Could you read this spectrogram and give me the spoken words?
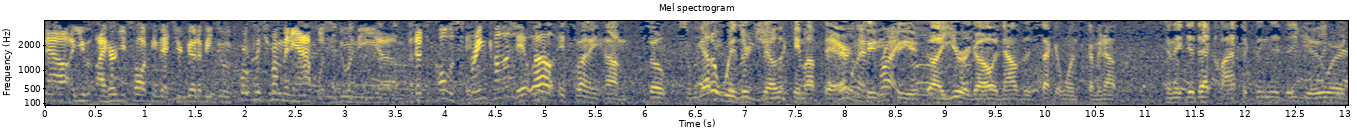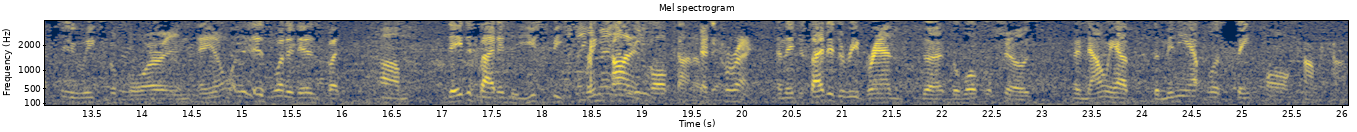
Now, you, I heard you talking that you're going to be doing. Because you're from Minneapolis, you're doing the. Uh, is that called the Spring Con? It, well, it's funny. Um, so, so we got a wizard show that came up there Oh, two, right. two year, uh, a year ago, and now the second one's coming up. And they did that classic thing that they do, where it's two weeks before, and, and you know what it is, what it is. But um, they decided it used to be Spring Con and Fall Con. up That's there. correct. And they decided to rebrand the, the local shows. And now we have the Minneapolis St. Paul Comic Con,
